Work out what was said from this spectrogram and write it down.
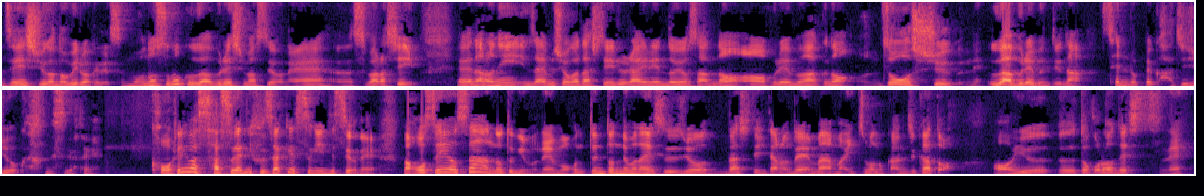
税収が伸びるわけです。ものすごく上振れしますよね。うん素晴らしい。えーなのに、財務省が出している来年度予算のフレームワークの増収分ね、上振れ分っていうのは1680億なんですよね。これはさすがにふざけすぎですよね。まあ、補正予算案の時もね、もう本当にとんでもない数字を出していたので、まあまあ、いつもの感じかというところですね。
